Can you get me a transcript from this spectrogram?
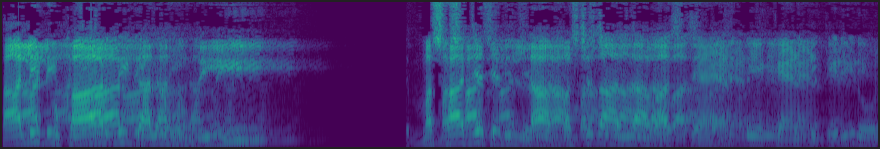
خالی پکار دی گل ہوں مساجد اللہ مسجد اللہ واسطے ہیں، یہ کہنے کی کیڑی لوڑ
